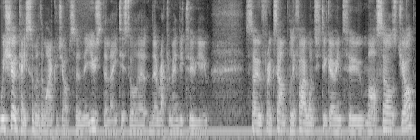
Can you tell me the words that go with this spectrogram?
we showcase some of the micro jobs and they're usually the latest or they're, they're recommended to you. So for example, if I wanted to go into Marcel's job,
